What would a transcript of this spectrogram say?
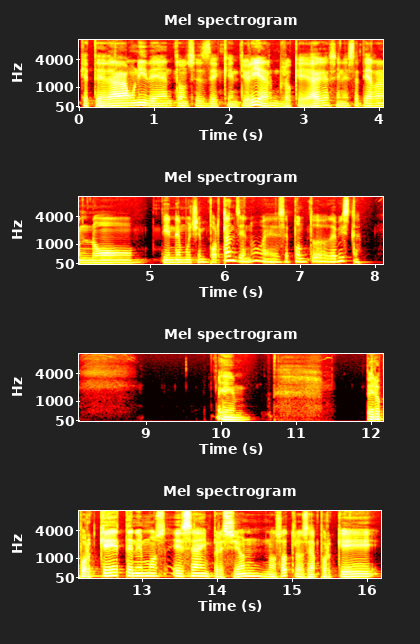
que te da una idea entonces de que en teoría lo que hagas en esta tierra no tiene mucha importancia, ¿no? A ese punto de vista. Em, pero ¿por qué tenemos esa impresión nosotros? O sea, ¿por qué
